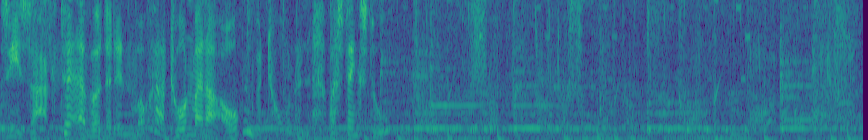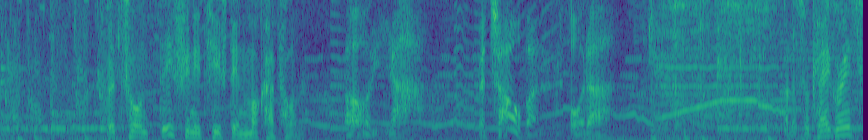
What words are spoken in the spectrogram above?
Sie sagte, er würde den Mokkaton meiner Augen betonen. Was denkst du? Betont definitiv den Mokkaton. Oh ja. Bezaubernd, oder? Alles okay, Grease?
